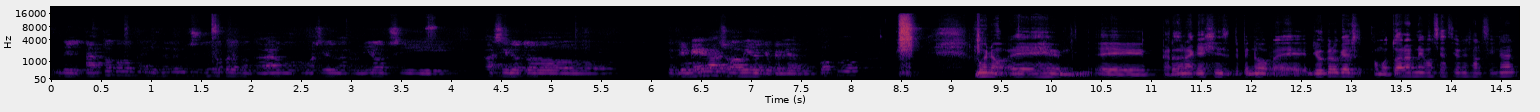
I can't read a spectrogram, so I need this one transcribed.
Del pacto con Cañizares, no sé si nos puede contar algo, cómo ha sido la reunión, si ha sido todo de primeras o ha habido que pelear un poco. Bueno, eh, eh, perdona que no, eh, yo creo que como todas las negociaciones al final,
